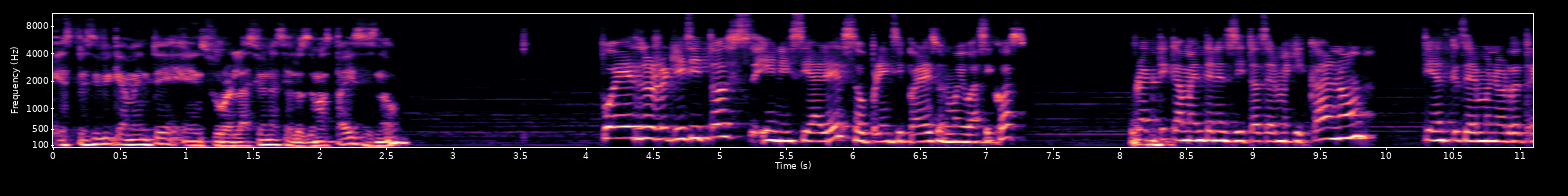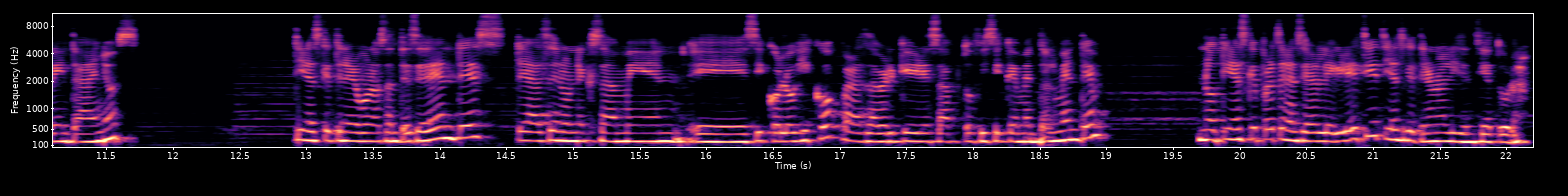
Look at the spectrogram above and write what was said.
específicamente en su relación hacia los demás países, ¿no? Pues los requisitos iniciales o principales son muy básicos. Prácticamente necesitas ser mexicano, tienes que ser menor de 30 años, tienes que tener buenos antecedentes, te hacen un examen eh, psicológico para saber que eres apto física y mentalmente, no tienes que pertenecer a la iglesia y tienes que tener una licenciatura.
